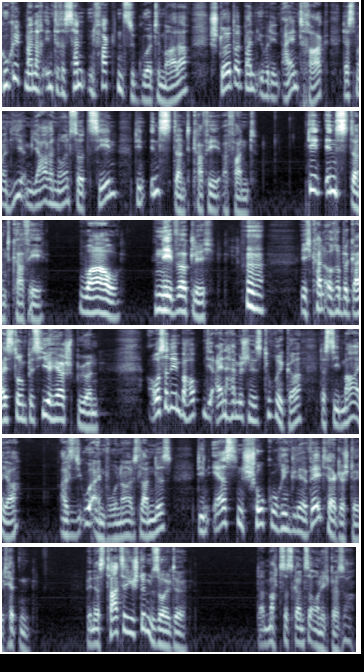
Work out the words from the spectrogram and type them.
Googelt man nach interessanten Fakten zu Guatemala, stolpert man über den Eintrag, dass man hier im Jahre 1910 den Instant-Kaffee erfand. Den Instant-Kaffee. Wow. Nee, wirklich. Ich kann eure Begeisterung bis hierher spüren. Außerdem behaupten die einheimischen Historiker, dass die Maya, also die Ureinwohner des Landes, den ersten Schokoriegel der Welt hergestellt hätten. Wenn das tatsächlich stimmen sollte, dann macht es das Ganze auch nicht besser.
